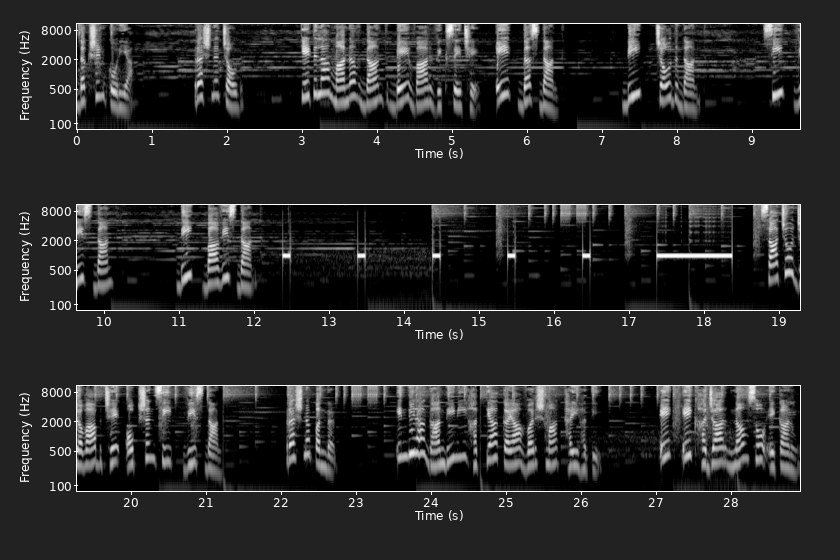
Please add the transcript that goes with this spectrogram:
દક્ષિણ કોરિયા પ્રશ્ન ચૌદ કેટલા માનવ દાંત બે વાર વિકસે છે એ દસ દાંત બી ચૌદ દાંત સી વીસ દાંત ડી બાવીસ દાંત સાચો જવાબ છે ઓપ્શન સી વીસ દાંત પ્રશ્ન પંદર ઇન્દિરા ગાંધીની હત્યા કયા વર્ષમાં થઈ હતી એ એક હજાર નવસો એકાણું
